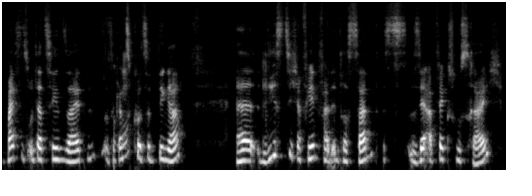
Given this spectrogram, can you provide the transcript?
meistens unter zehn Seiten, also Okay. ganz kurze Dinger. Äh, liest sich auf jeden Fall interessant, ist sehr abwechslungsreich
